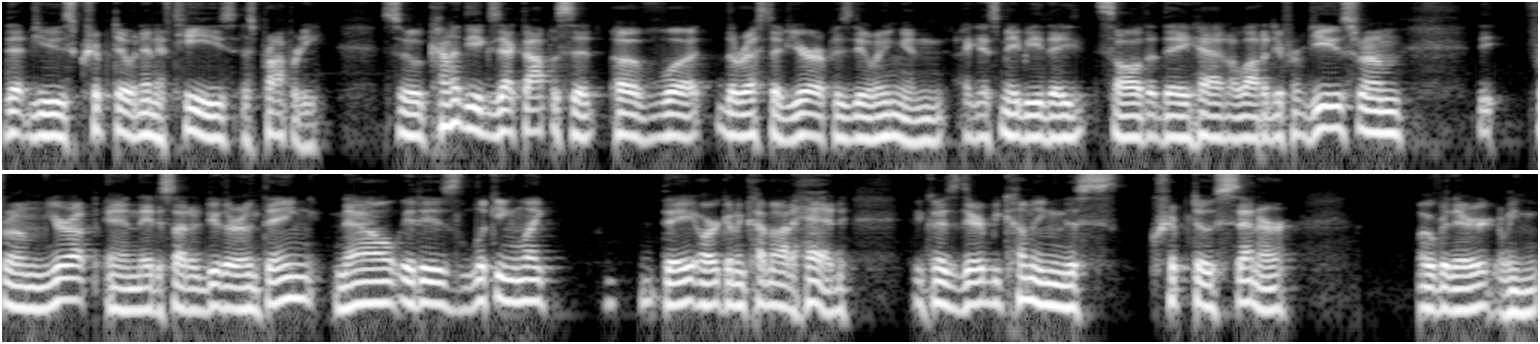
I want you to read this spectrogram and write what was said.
that views crypto and NFTs as property. So, kind of the exact opposite of what the rest of Europe is doing. And I guess maybe they saw that they had a lot of different views from the, from Europe, and they decided to do their own thing. Now it is looking like they are going to come out ahead because they're becoming this crypto center over there. I mean,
